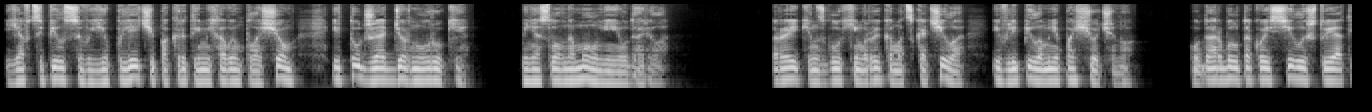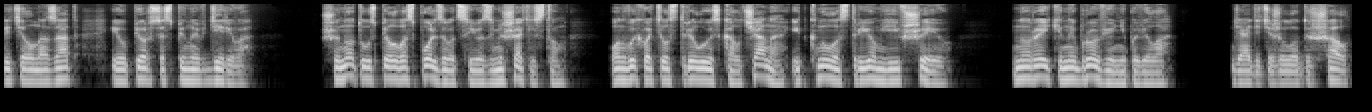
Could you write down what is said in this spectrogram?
Я вцепился в ее плечи, покрытые меховым плащом, и тут же отдернул руки. Меня словно молнией ударило. Рейкин с глухим рыком отскочила и влепила мне пощечину. Удар был такой силы, что я отлетел назад и уперся спиной в дерево. Шинота успел воспользоваться ее замешательством. Он выхватил стрелу из колчана и ткнул острием ей в шею. Но Рейкин и бровью не повела. Дядя тяжело дышал,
